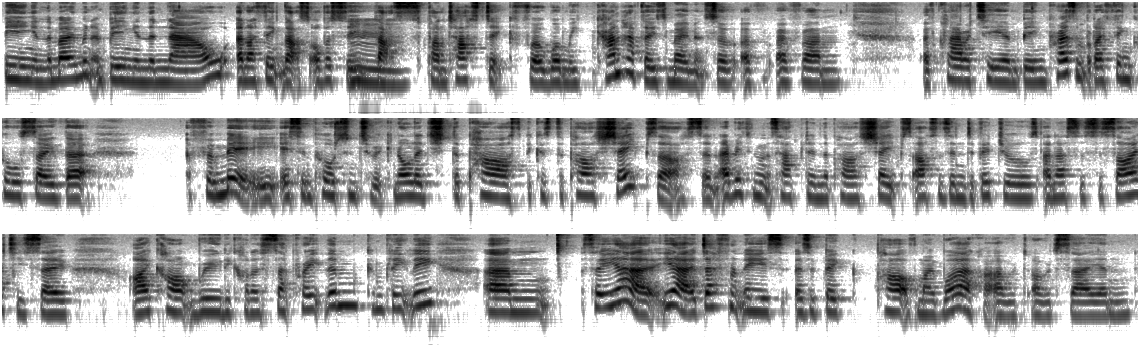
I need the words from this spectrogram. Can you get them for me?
being in the moment and being in the now. And I think that's obviously mm. that's fantastic for when we can have those moments of of of, um, of clarity and being present. But I think also that for me, it's important to acknowledge the past because the past shapes us, and everything that's happened in the past shapes us as individuals and us as society. So I can't really kind of separate them completely. Um, so yeah, yeah, it definitely is, is a big part of my work. I would I would say, and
